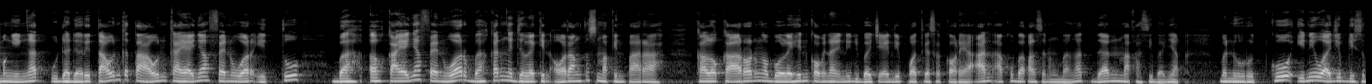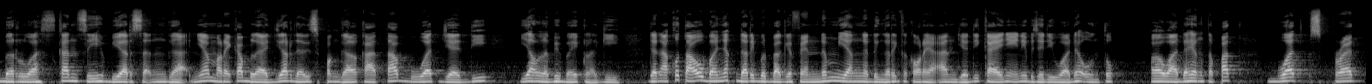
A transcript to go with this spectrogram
mengingat udah dari tahun ke tahun kayaknya fan war itu bah oh, kayaknya fan war bahkan ngejelekin orang tuh semakin parah. Kalau Kak Aron ngebolehin komenan ini dibacain di podcast kekoreaan, aku bakal seneng banget dan makasih banyak. Menurutku ini wajib disebarluaskan sih biar seenggaknya mereka belajar dari sepenggal kata buat jadi yang lebih baik lagi. Dan aku tahu banyak dari berbagai fandom yang ngedengerin kekoreaan, jadi kayaknya ini bisa diwadah untuk eh, wadah yang tepat buat spread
